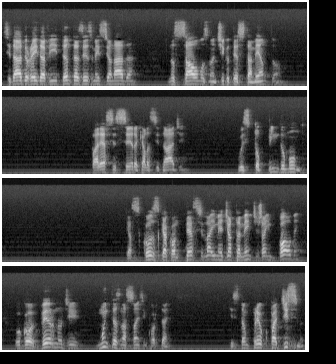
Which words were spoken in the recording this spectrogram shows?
cidade do rei Davi, tantas vezes mencionada nos Salmos no Antigo Testamento, parece ser aquela cidade o estopim do mundo. Que as coisas que acontecem lá imediatamente já envolvem o governo de muitas nações importantes, que estão preocupadíssimas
